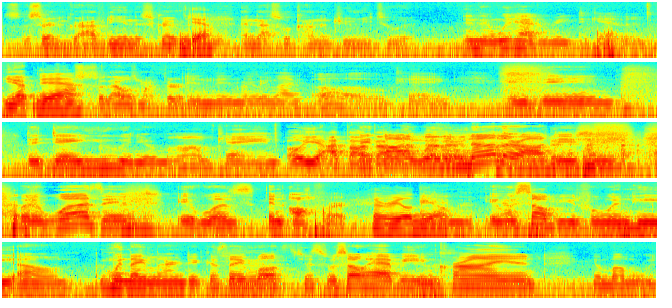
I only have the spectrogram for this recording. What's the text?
a certain gravity in the script. Yeah. And that's what kind of drew me to it. and then we had to read together Yep. Yeah. So that was my third And then they were like, "Oh, okay." And then the day you and your mom came, Oh yeah, I thought they that thought was it was another. another audition, but it wasn't. It was an offer. The real deal. And it was so beautiful when he um, when they learned it because they Yeah. both just were so happy and crying. Your mama was,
